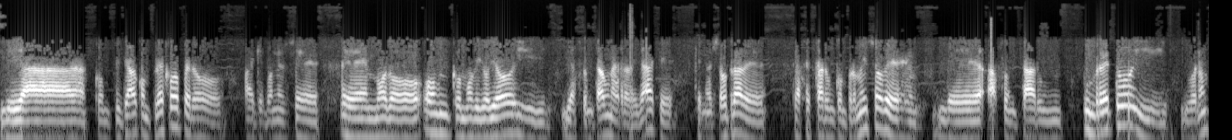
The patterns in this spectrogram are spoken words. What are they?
día complicado, complejo, pero hay que ponerse en modo on, como digo yo, y, afrontar una realidad que, que no es otra de, aceptar un compromiso, de, afrontar un, reto y, bueno,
